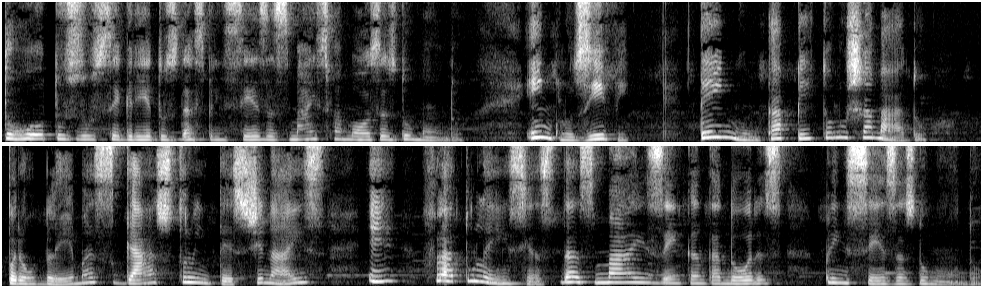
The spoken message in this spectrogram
Todos os segredos das princesas mais famosas do mundo. Inclusive, tem um capítulo chamado problemas gastrointestinais e flatulências das mais encantadoras princesas do mundo.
